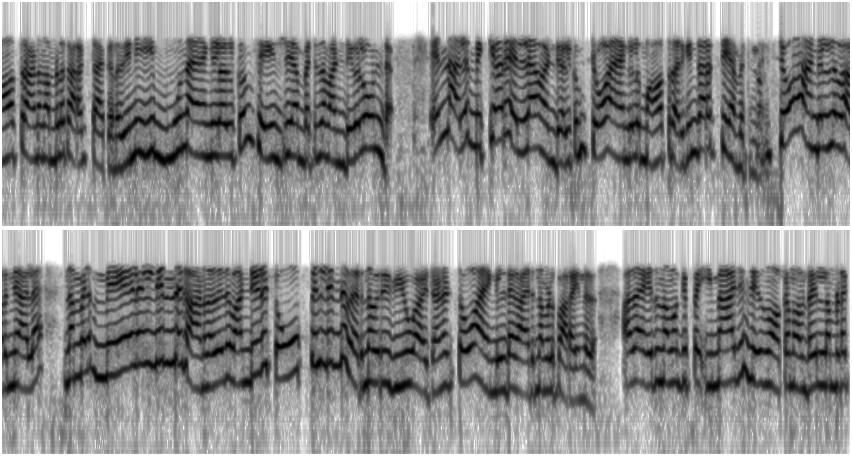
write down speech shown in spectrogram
മാത്രമാണ് നമ്മൾ കറക്റ്റ് ആക്കുന്നത്. ഇനി ഈ മൂന്ന് ആംഗിളുകൾക്കും ചേഞ്ച് ചെയ്യാൻ പറ്റുന്ന വണ്ടികളും ഉണ്ട് എന്നാലും മിക്കവാറും എല്ലാ വണ്ടികൾക്കും ടോ ആംഗിൾ മാത്രമായിരിക്കും കറക്റ്റ് ചെയ്യാൻ പറ്റുന്നത്. ടോ ആംഗിൾ എന്ന് പറഞ്ഞാൽ നമ്മൾ മേളിൽ നിന്ന് കാണുന്നത് അതായത് വണ്ടിയുടെ ടോപ്പിൽ നിന്ന് വരുന്ന ഒരു വ്യൂ ആയിട്ടാണ് ടോ ആംഗിളിന്റെ കാര്യം നമ്മൾ പറയുന്നത്. അതായത് നമുക്കിപ്പോൾ ഇമാജിൻ ചെയ്ത് നോക്കണമെന്നുണ്ടെങ്കിൽ നമ്മുടെ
